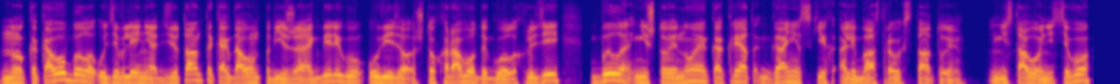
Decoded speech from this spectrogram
Но каково было удивление адъютанта, когда он, подъезжая к берегу, увидел, что хороводы голых людей было не что иное, как ряд ганевских алебастровых статуй, ни с того ни с сего,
